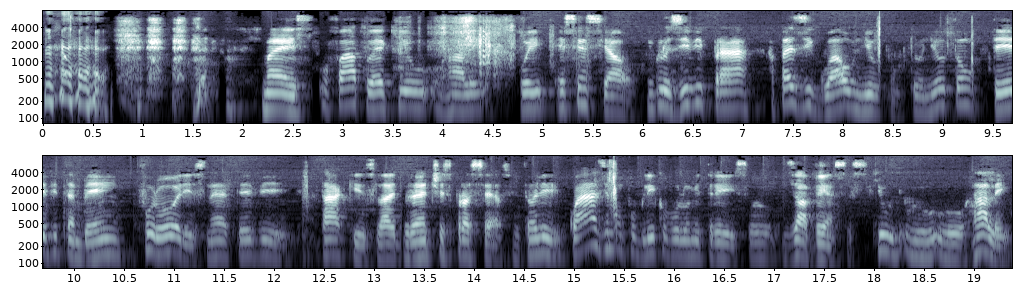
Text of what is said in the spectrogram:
Mas o fato é que o Halley foi essencial, inclusive para apaziguar o Newton, porque o Newton teve também furores, né? Teve ataques lá durante esse processo. Então ele quase não publica o volume 3, o Desavenças. Que o, o, o Halley,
